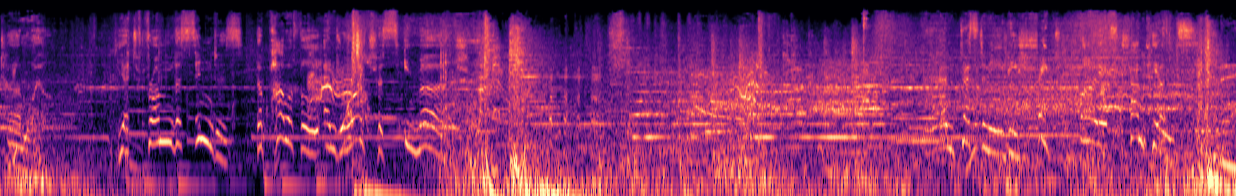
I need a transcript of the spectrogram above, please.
turmoil. Yet from the cinders, the powerful and righteous emerge. destiny be shaped by its champions.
